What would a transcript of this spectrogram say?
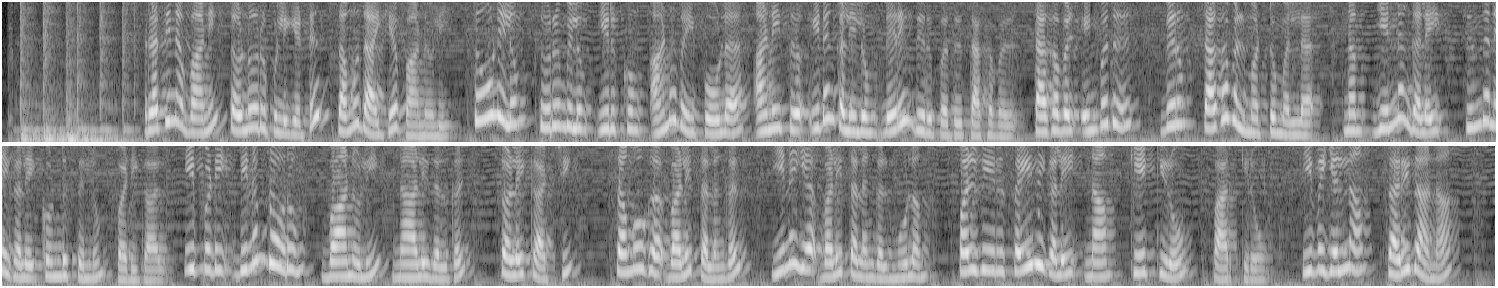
ரத்தினவாணி தொண்ணூறு புள்ளி எட்டு சமுதாய வானொலி. தூணிலும் துரும்பிலும் இருக்கும் அணுவை போல அனைத்து இடங்களிலும் நிறைந்திருப்பது தகவல். தகவல் என்பது வெறும் தகவல் மட்டுமல்ல நம் எண்ணங்களை சிந்தனைகளை கொண்டு செல்லும் வடிகால். இப்படி தினம்தோறும் வானொலி நாளிதழ்கள் தொலைக்காட்சி சமூக வலைத்தளங்கள் இணைய வலைத்தளங்கள் மூலம் பல்வேறு செய்திகளை நாம் கேட்கிறோம் பார்க்கிறோம். இவையெல்லாம் சரிதானா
